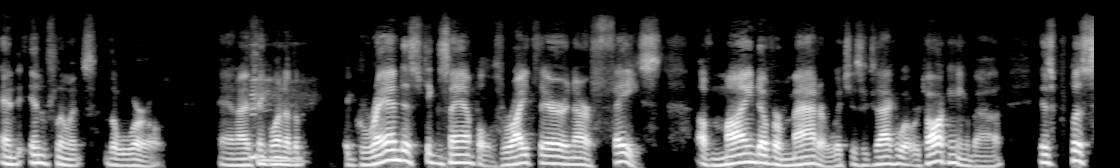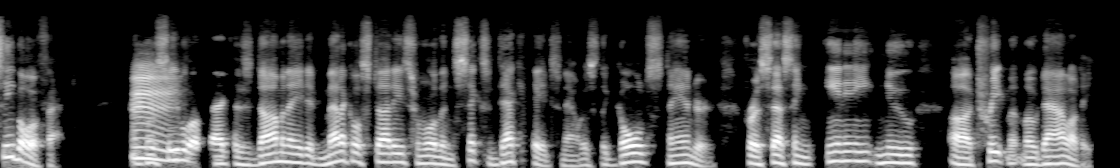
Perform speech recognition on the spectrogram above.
and influence the world. And I think one of the mm the grandest examples right there in our face of mind over matter, which is exactly what we're talking about, is placebo effect. Mm. placebo effect has dominated medical studies for more than six decades now is the gold standard for assessing any new uh, treatment modality.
